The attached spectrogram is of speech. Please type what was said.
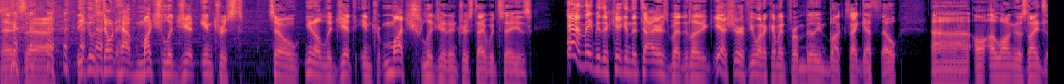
As uh, the Eagles don't have much legit interest, so you know, legit interest, much legit interest, I would say is, yeah, maybe they're kicking the tires, but like, yeah, sure, if you want to come in for a million bucks, I guess so. Uh, along those lines,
